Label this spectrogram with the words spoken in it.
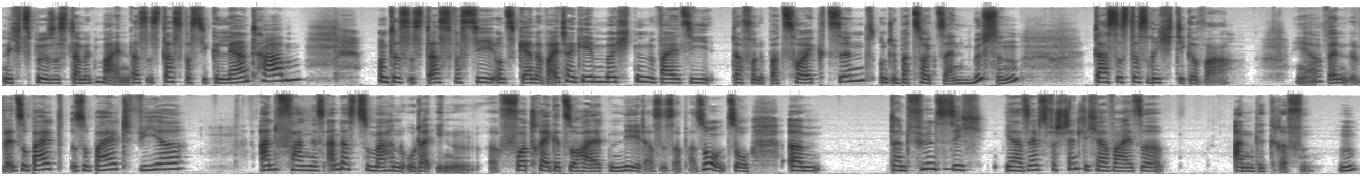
nichts Böses damit meinen. Das ist das, was sie gelernt haben und das ist das, was sie uns gerne weitergeben möchten, weil sie davon überzeugt sind und überzeugt sein müssen, dass es das Richtige war. Ja, wenn, wenn sobald, sobald wir anfangen, es anders zu machen oder ihnen äh, Vorträge zu halten, nee, das ist aber so und so, ähm, dann fühlen sie sich ja selbstverständlicherweise angegriffen. Hm?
